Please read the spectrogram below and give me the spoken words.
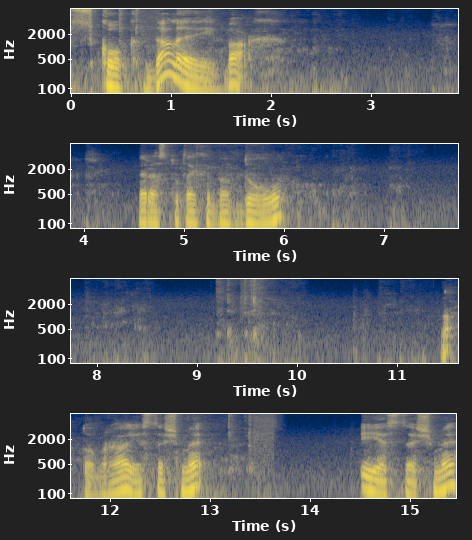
Skok dalej, bach. Teraz tutaj chyba w dół. No dobra, jesteśmy. I jesteśmy.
